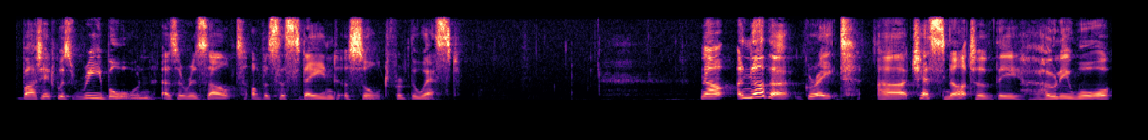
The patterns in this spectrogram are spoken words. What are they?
but it was reborn as a result of a sustained assault from the West. Now, another great uh, chestnut of the Holy War,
